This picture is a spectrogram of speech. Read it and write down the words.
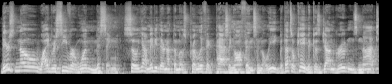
there's no wide receiver one missing. So yeah, maybe they're not the most prolific passing offense in the league, but that's okay because Jon Gruden's not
